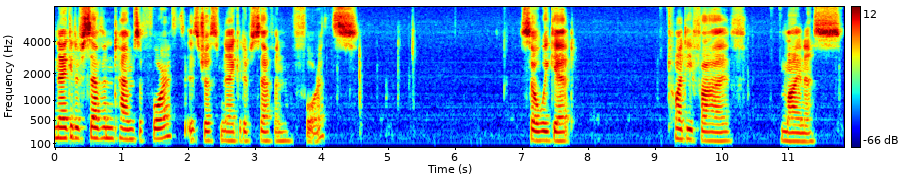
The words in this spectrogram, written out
Negative 7 times a fourth is just negative 7 fourths. So we get 25 minus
